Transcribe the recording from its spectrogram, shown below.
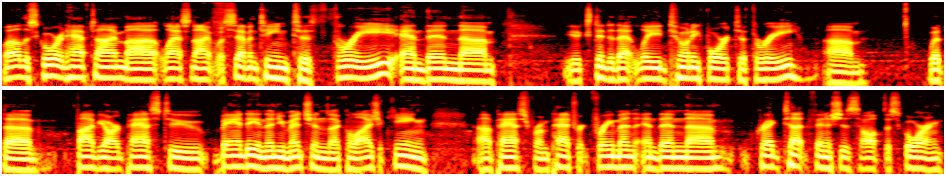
Well, the score at halftime uh, last night was 17 to three, and then um, you extended that lead 24 to three um, with a five yard pass to Bandy, and then you mentioned the Kalijah King uh, pass from Patrick Freeman, and then uh, Craig Tutt finishes off the scoring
